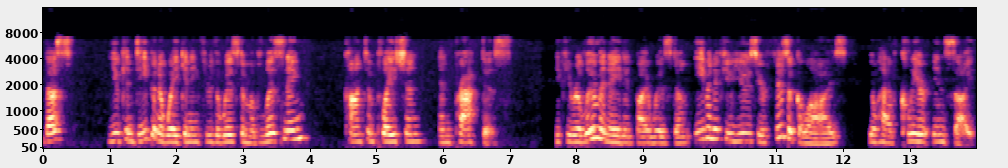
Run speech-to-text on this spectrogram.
Thus, you can deepen awakening through the wisdom of listening, contemplation, and practice. If you're illuminated by wisdom, even if you use your physical eyes, you'll have clear insight.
